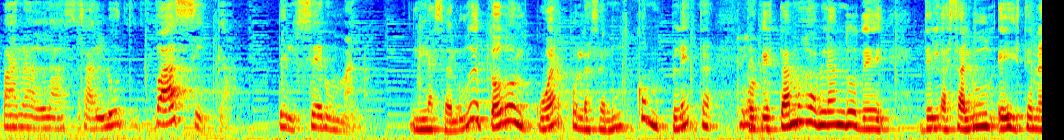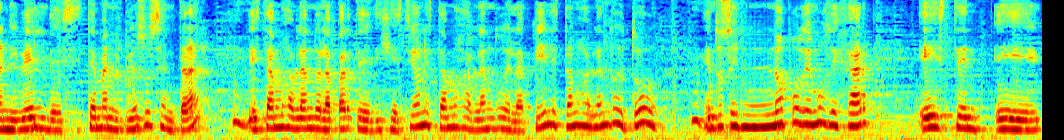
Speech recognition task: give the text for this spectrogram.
para la salud básica del ser humano. Y la salud de todo el cuerpo, la salud completa, porque estamos hablando de, la salud este, a nivel del sistema nervioso central, estamos hablando de la parte de digestión, estamos hablando de la piel, estamos hablando de todo. Entonces no podemos dejar este, eh,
